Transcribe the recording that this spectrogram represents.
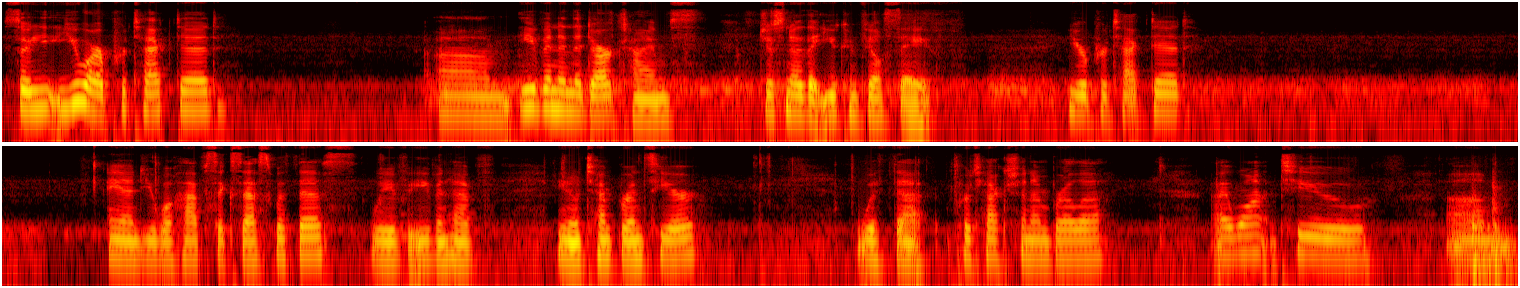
So you, you are protected, um, even in the dark times. Just know that you can feel safe. You're protected, and you will have success with this. We've even have, you know, temperance here with that protection umbrella. I want to um,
